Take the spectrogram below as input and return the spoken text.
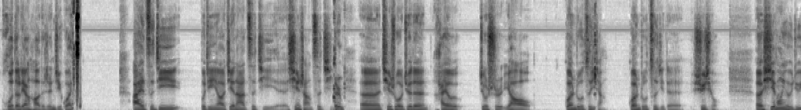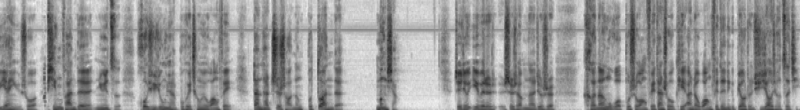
获得良好的人际关系。爱自己不仅要接纳自己、欣赏自己，呃，其实我觉得还有就是要关注自己想。关注自己的需求，呃，西方有一句谚语说：“平凡的女子或许永远不会成为王妃，但她至少能不断的梦想。”这就意味着是什么呢？就是可能我不是王妃，但是我可以按照王妃的那个标准去要求自己，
